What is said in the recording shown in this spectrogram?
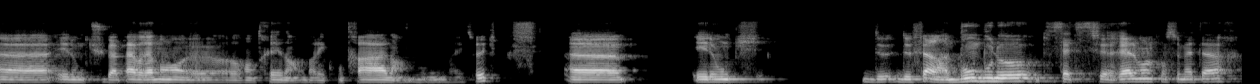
Euh, et donc, tu vas pas vraiment rentrer dans, dans, les contrats, dans, les trucs. et donc, de, de, faire un bon boulot qui satisfait réellement le consommateur,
